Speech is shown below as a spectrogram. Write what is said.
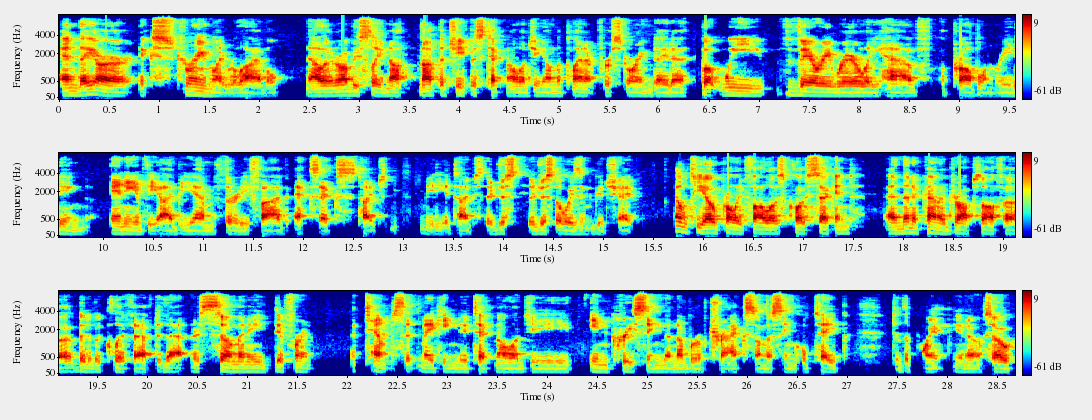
and they are extremely reliable. Now, they're obviously not, not the cheapest technology on the planet for storing data, but we very rarely have a problem reading any of the IBM 35XX types media types. They're just they're just always in good shape. LTO probably follows close second, and then it kind of drops off a bit of a cliff after that. There's so many different attempts at making new technology, increasing the number of tracks on a single tape to the point, you know. So,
